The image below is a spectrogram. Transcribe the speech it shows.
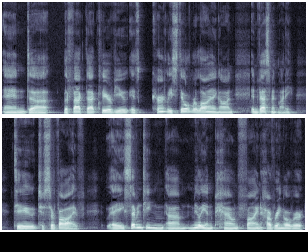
and uh, the fact that Clearview is currently still relying on investment money to to survive. A 17 um, million pound fine hovering over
